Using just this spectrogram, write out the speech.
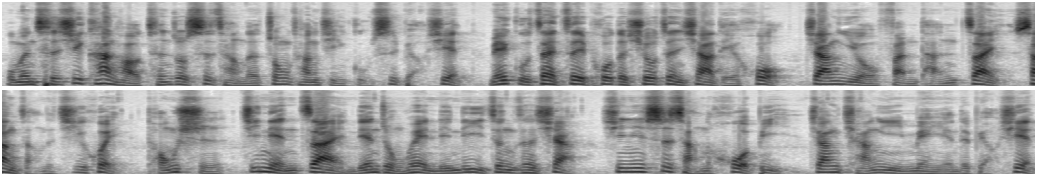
我们持续看好乘坐市场的中长期股市表现。美股在这一波的修正下跌后，将有反弹再上涨的机会。同时，今年在联总会利率政策下，新兴市场的货币将强于美元的表现，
